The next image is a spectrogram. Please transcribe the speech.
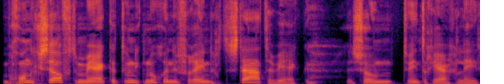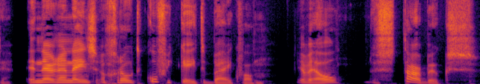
Begon ik zelf te merken toen ik nog in de Verenigde Staten werkte, zo'n 20 jaar geleden. En er ineens een grote koffieketen bij kwam. Jawel, de Starbucks.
